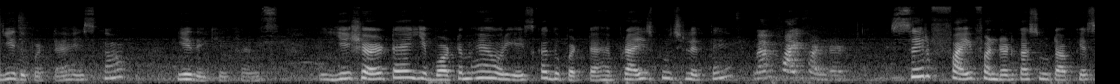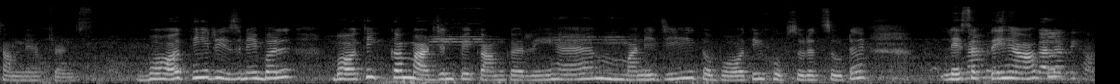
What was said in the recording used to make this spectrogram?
ये दुपट्टा है इसका। ये देखिए फ्रेंड्स ये शर्ट है ये बॉटम है और ये इसका दुपट्टा है। प्राइस पूछ लेते हैं। मैम फाइव हंड्रेड सिर्फ़ फाइव हंड्रेड का सूट आपके सामने है फ्रेंड्स बहुत ही रीजनेबल बहुत ही कम मार्जिन पे काम कर रही हैं। मानी जी तो बहुत ही खूबसूरत सूट है। ले सकते हैं आप? कलर दिखा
